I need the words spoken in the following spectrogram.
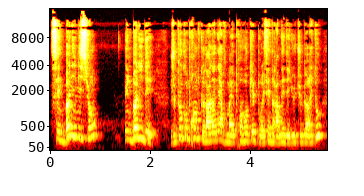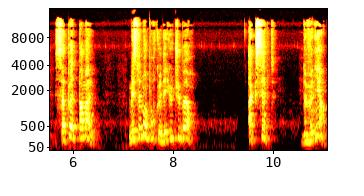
c'est une bonne émission, une bonne idée. Je peux comprendre que dans la dernière, vous m'avez provoqué pour essayer de ramener des youtubeurs et tout. Ça peut être pas mal. Mais seulement pour que des youtubeurs acceptent de venir,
